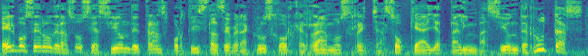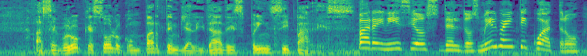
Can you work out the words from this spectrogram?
el vocero de la Asociación de Transportistas de Veracruz, Jorge Ramos, rechazó que haya tal invasión de rutas. Aseguró que solo comparten vialidades principales. Para inicios del 2024,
